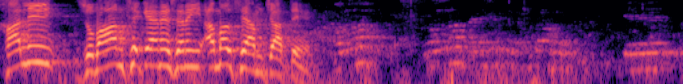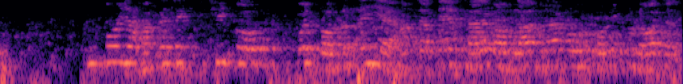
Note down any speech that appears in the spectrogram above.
खाली ज़ुबान से कहने से नहीं, अमल से हम चाहते हैं। उनको या हमें से किसी को कोई प्रॉब्लम नहीं है। हम चाहते हैं सारे मामला जो है वो अकॉर्डिंग टू लॉ चले।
